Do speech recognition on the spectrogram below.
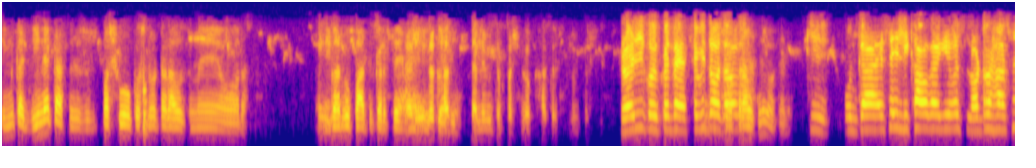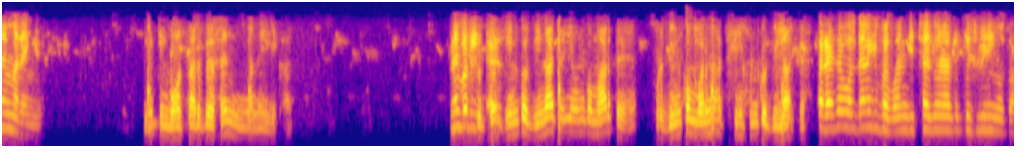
इनका जीने का पशुओं को स्लोटर हाउस में और गर्भपात करते हैं पहले भी तो तो पशु लोग खाते थे। कोई कोई तो ऐसे भी तो होता होगा हाउस नहीं होते कि उनका ऐसे ही लिखा होगा कि वो स्लॉटर हाउस में मरेंगे। लेकिन बहुत सारे तो ऐसे जिनका नहीं लिखा है। नहीं पर तो जिनको जीना चाहिए उनको मारते हैं और जिनको मरना चाहिए उनको जिलाते हैं। पर ऐसे बोलते हैं ना कि भगवान की इच्छा के बिना तो कुछ भी नहीं होता।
